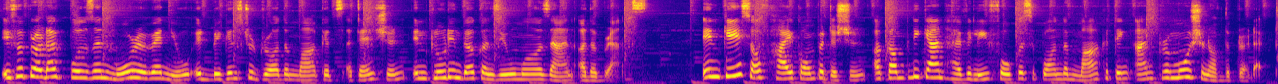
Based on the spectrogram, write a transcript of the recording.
If a product pulls in more revenue, it begins to draw the market's attention, including the consumers and other brands. In case of high competition, a company can heavily focus upon the marketing and promotion of the product.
